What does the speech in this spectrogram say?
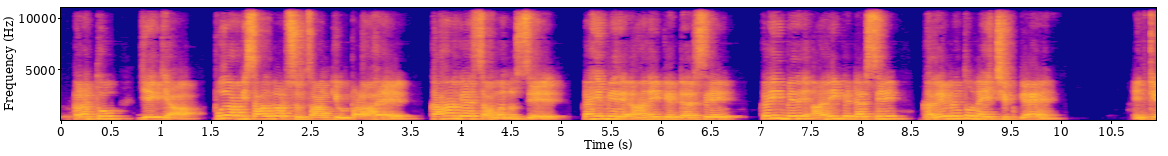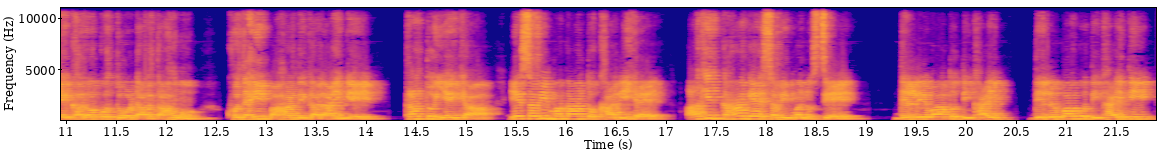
परंतु ये क्या? पूरा विशालगढ़ सुनसान क्यों पड़ा है? कहाँ गए सब मनुष्य? कहीं मेरे आने के डर से, कहीं मेरे आने के डर से घरे में तो नहीं छिप गए? इनके घरों को तोड़ डालता हूँ, खुद ही बाहर निकल आएँगे। परंतु ये क्या? ये सभी मकान तो खाली है। आखिर कहाँ गए सभी मनुष्य? दिलरुबा तो दिखाई, दिलरुबा को दिखाई दी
